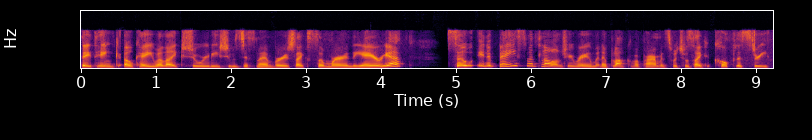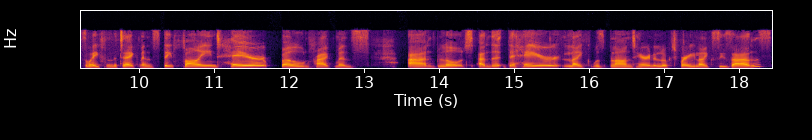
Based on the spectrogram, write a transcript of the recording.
They think, okay, well, like, surely she was dismembered, like, somewhere in the area. So, in a basement laundry room in a block of apartments, which was like a couple of streets away from the Degnans, they find hair, bone fragments, and blood. And the, the hair like was blonde hair and it looked very like Suzanne's.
